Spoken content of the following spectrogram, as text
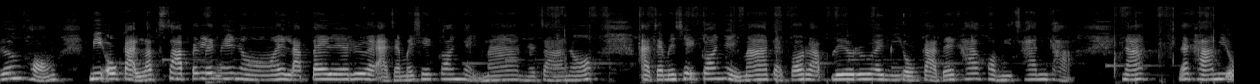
เรื่องของมีโอกาสรับทรัพย์เล็กๆน้อยๆรับได้เรื่อยๆอาจจะไม่ใช่ก้อนใหญ่มากนะจ๊ะเนาะอาจจะไม่ใช่ก้อนใหญ่มาก แต่ก็รับเรื่อยๆ มีโอกาสได้ค่าคอมมิชชั่นค่ะนะนะคะมีโอ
